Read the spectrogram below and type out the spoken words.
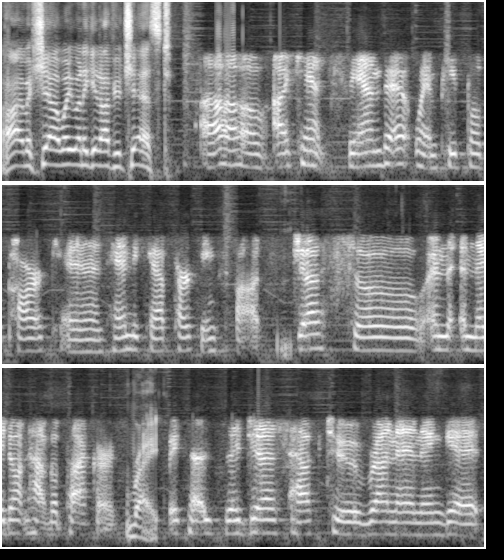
All right, Michelle, what do you want to get off your chest? Oh, I can't stand it when people park in handicap parking spots just so, and and they don't have a placard Right. because they just have to run in and get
